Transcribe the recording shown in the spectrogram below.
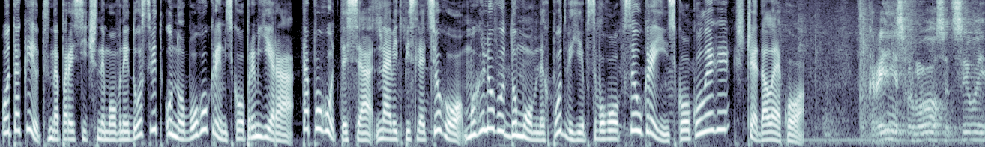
Отакий от напересічний мовний досвід у нового кримського прем'єра. Та погодьтеся, навіть після цього Могильову до мовних подвігів свого всеукраїнського колеги ще далеко. В країні сформувався цілий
